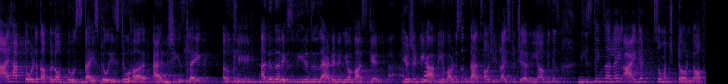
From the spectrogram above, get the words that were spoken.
I have told a couple of those guy stories to her and she's like okay. Another experience is added in your basket. You should be happy about it. So that's how she tries to cheer me up because these things are like i get so much turned off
